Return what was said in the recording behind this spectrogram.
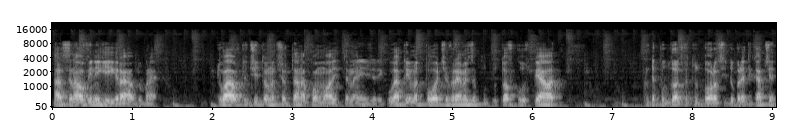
Арсенал винаги е играе добре. Това е отличителна черта на по-младите менеджери. Когато имат повече време за подготовка, успяват да подготвят отбора си добре, така че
